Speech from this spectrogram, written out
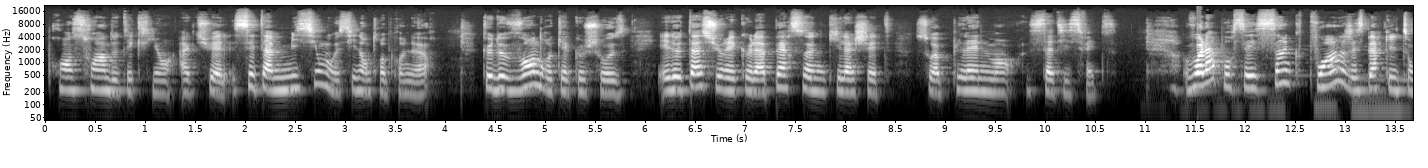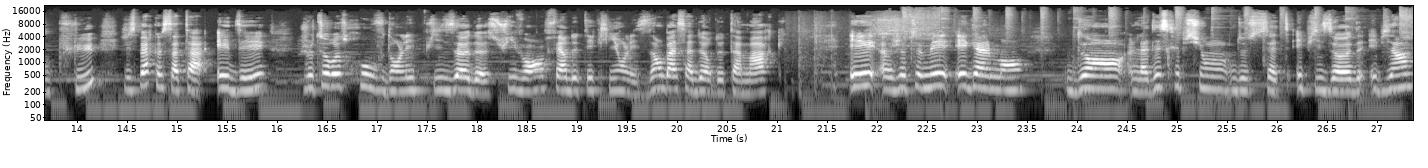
Prends soin de tes clients actuels. C'est ta mission aussi d'entrepreneur que de vendre quelque chose et de t'assurer que la personne qui l'achète soit pleinement satisfaite. Voilà pour ces 5 points, j'espère qu'ils t'ont plu, j'espère que ça t'a aidé. Je te retrouve dans l'épisode suivant, faire de tes clients les ambassadeurs de ta marque. Et euh, je te mets également dans la description de cet épisode eh bien,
